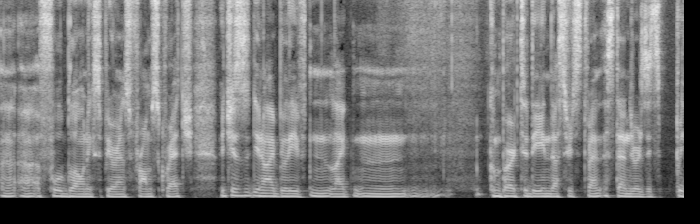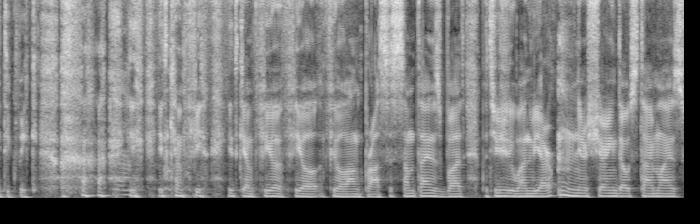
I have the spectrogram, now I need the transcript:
a, a full blown experience from scratch, which is, you know, I believe mm, like mm, compared to the industry st- standards, it's pretty quick. it, it, can feel it can feel feel feel a long process sometimes, but but usually when we are you know sharing those timelines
